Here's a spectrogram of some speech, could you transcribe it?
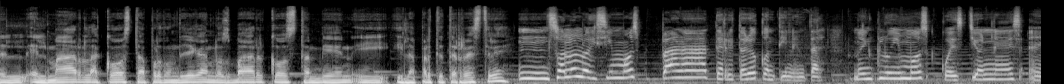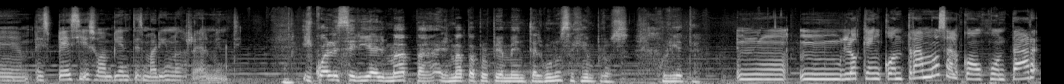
el, mar, la costa, por donde llegan los barcos también y, la parte terrestre? Mm, solo lo hicimos para territorio continental. No incluimos cuestiones, eh, especies o ambientes marinos realmente. ¿Y cuál sería el mapa, el mapa propiamente? Algunos ejemplos, Julieta. Mm, mm, lo que encontramos al conjuntar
